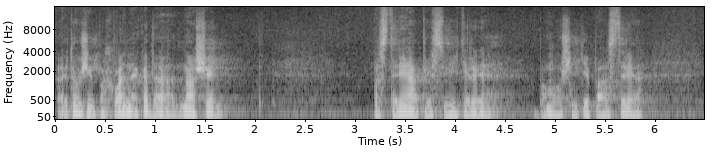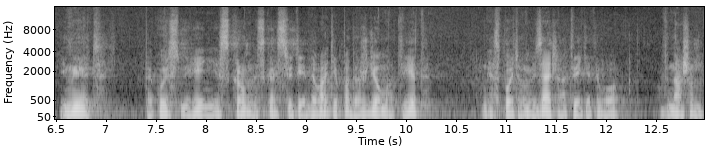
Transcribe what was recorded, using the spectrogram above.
это очень похвально, когда наши пастыря, пресвитеры, помощники пастыря имеют такое смирение и скромность, сказать, святые, давайте подождем ответ. Господь вам обязательно ответит его в нашем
